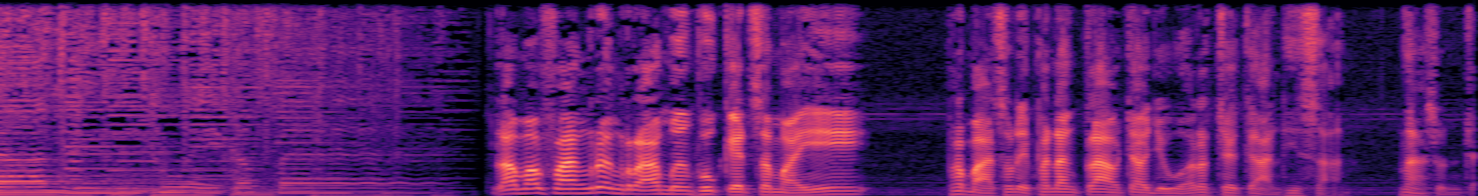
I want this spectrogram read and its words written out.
การดื่มถ้วยกาแฟ เรามาฟังเรื่องราวเมืองภูเก็ตสมัย พระบาทสมเด็จพระนางเกล้าเจ้าอยู่หัวรัชกาลที่สามน่าสนใจ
